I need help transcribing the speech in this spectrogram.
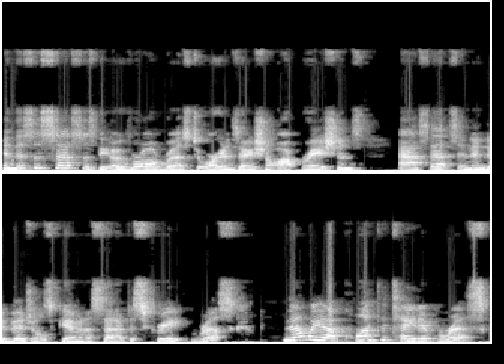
And this assesses the overall risk to organizational operations, assets, and individuals given a set of discrete risk. Now we have quantitative risk.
